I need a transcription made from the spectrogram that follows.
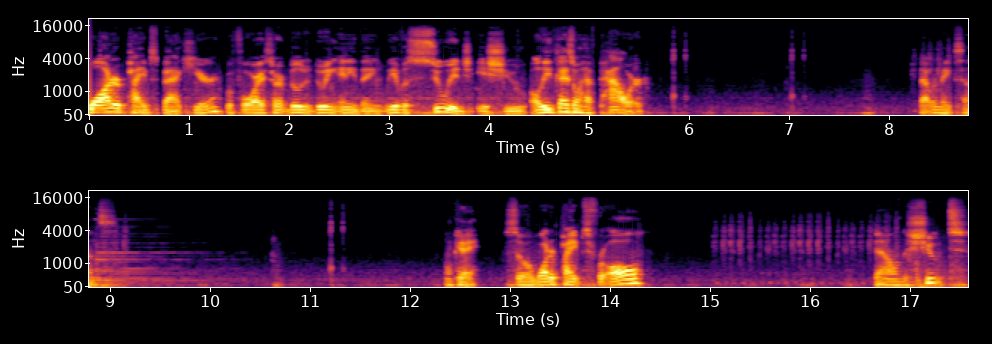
water pipes back here before I start building doing anything. We have a sewage issue. All these guys don't have power. That would make sense. Okay, so water pipes for all. Down the chute.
